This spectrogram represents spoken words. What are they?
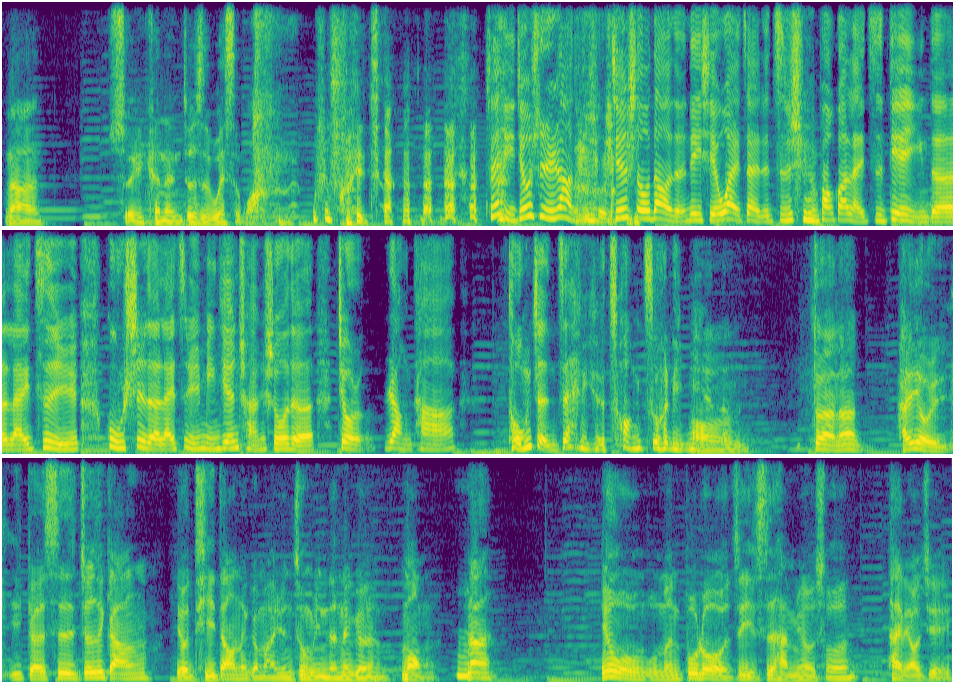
那所以可能就是为什么 会这样？所以你就是让你所接收到的那些外在的资讯，包括来自电影的、来自于故事的、来自于民间传说的，就让它同整在你的创作里面了。对啊，那还有一个是，就是刚刚有提到那个嘛，原住民的那个梦，那。因为我我们部落我自己是还没有说太了解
